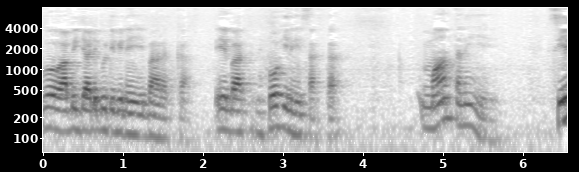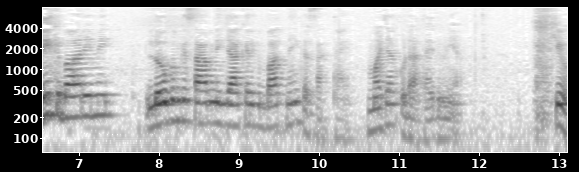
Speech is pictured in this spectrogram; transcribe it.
वो अभी जड़ी बूटी भी नहीं है भारत का। ये बात हो ही नहीं सकता। मानता नहीं है। सील के बारे में लोगों के सामने जाकर के बात नहीं कर सकता है। मज़ाक उड़ाता है दुनिया। क्यों?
